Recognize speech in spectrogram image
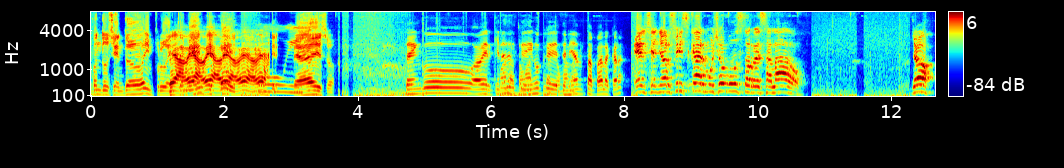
conduciendo imprudentemente. vea, vea, pues. vea, vea, vea. Uy, Vea eso. Tengo. A ver, ¿quién es el que dijo que tenía tapada la cara? El señor fiscal, mucho gusto, resalado. Yo.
